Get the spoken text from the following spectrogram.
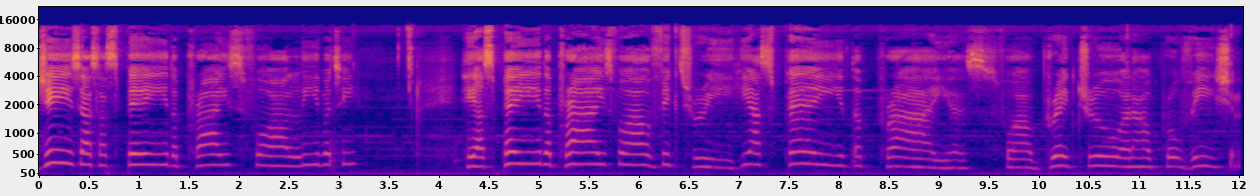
Jesus has paid the price for our liberty. He has paid the price for our victory. He has paid the price for our breakthrough and our provision.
